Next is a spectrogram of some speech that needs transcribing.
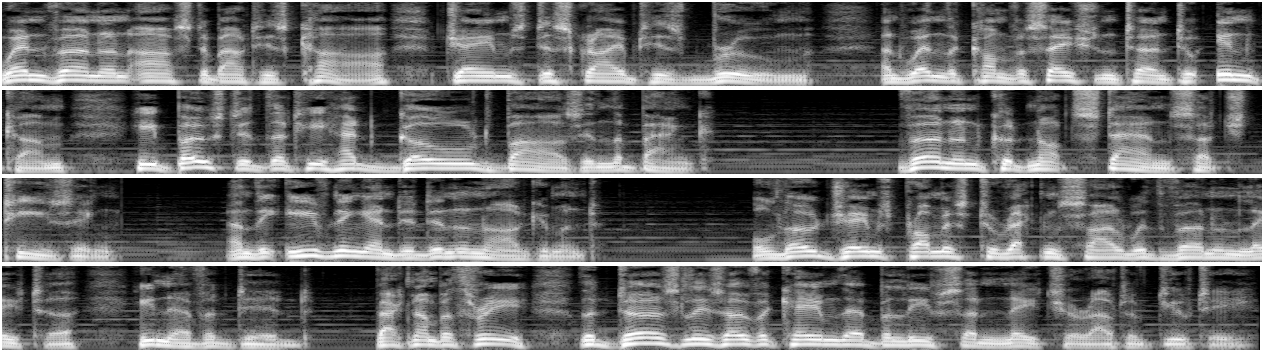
When Vernon asked about his car, James described his broom, and when the conversation turned to income, he boasted that he had gold bars in the bank. Vernon could not stand such teasing, and the evening ended in an argument. Although James promised to reconcile with Vernon later, he never did. Fact number three, the Dursleys overcame their beliefs and nature out of duty.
